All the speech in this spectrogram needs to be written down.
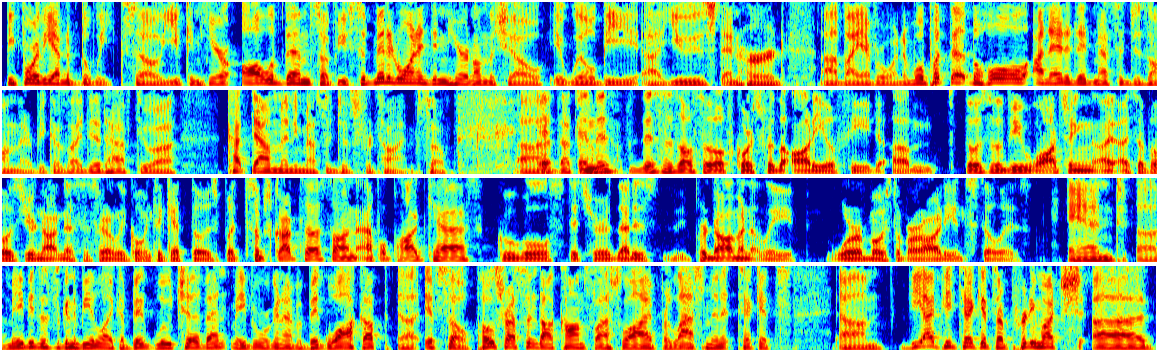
before the end of the week, so you can hear all of them. So if you submitted one and didn't hear it on the show, it will be uh, used and heard uh, by everyone. And we'll put the, the whole unedited messages on there because I did have to uh, cut down many messages for time. So uh, that's and this up. this is also, of course, for the audio feed. Um, those of you watching, I, I suppose you're not necessarily going to get those, but subscribe to us on Apple Podcasts, Google, Stitcher. That is predominantly where most of our audience still is. And uh, maybe this is going to be like a big lucha event. Maybe we're going to have a big walk up. Uh, if so, postwrestling.com slash live for last minute tickets. Um, VIP tickets are pretty much uh,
